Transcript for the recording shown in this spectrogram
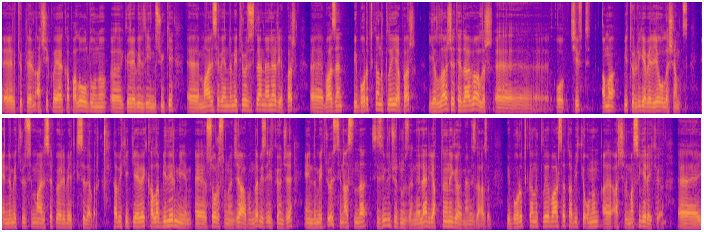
e, tüplerin açık veya kapalı olduğunu e, görebildiğimiz. Çünkü e, maalesef endometriozisler neler yapar? E, bazen bir boru tıkanıklığı yapar, yıllarca tedavi alır e, o çift ama bir türlü gebeliğe ulaşamaz. Endometriozisin maalesef böyle bir etkisi de var. Tabii ki gebe kalabilir miyim e, sorusunun cevabında biz ilk önce endometriozisin aslında sizin vücudunuzda neler yaptığını görmemiz lazım. Bir boru tıkanıklığı varsa tabii ki onun e, açılması gerekiyor. E,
